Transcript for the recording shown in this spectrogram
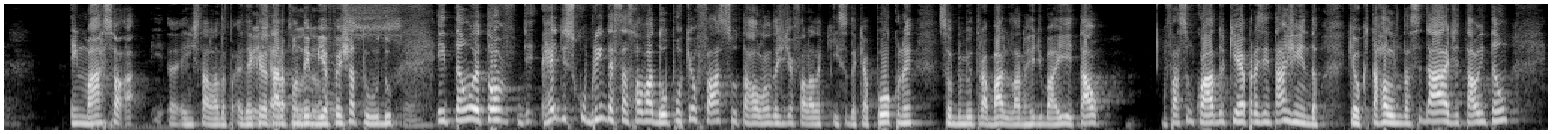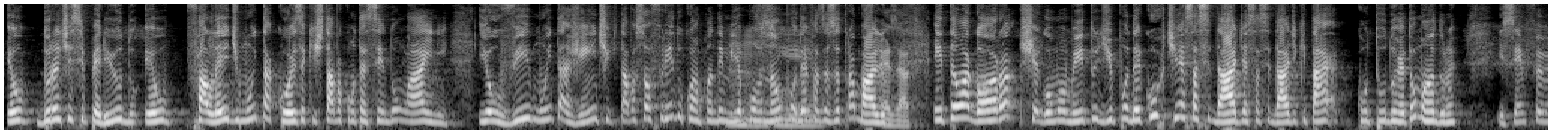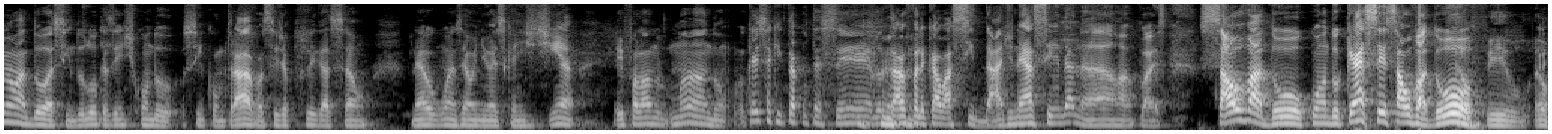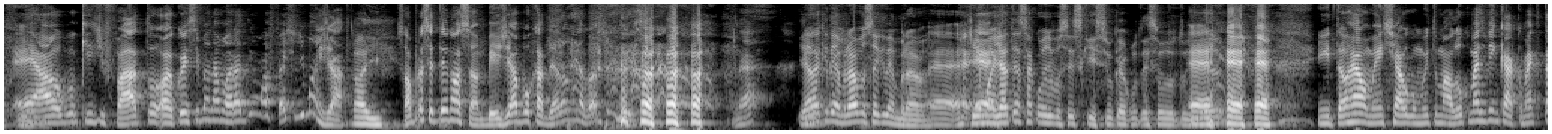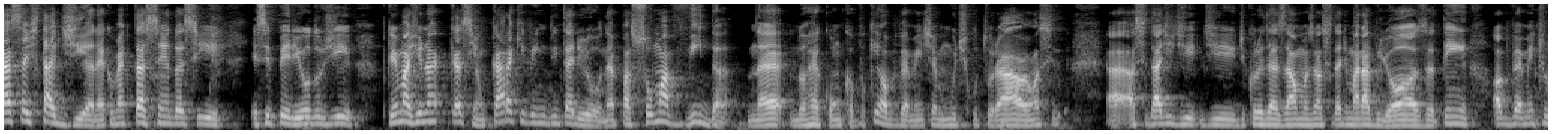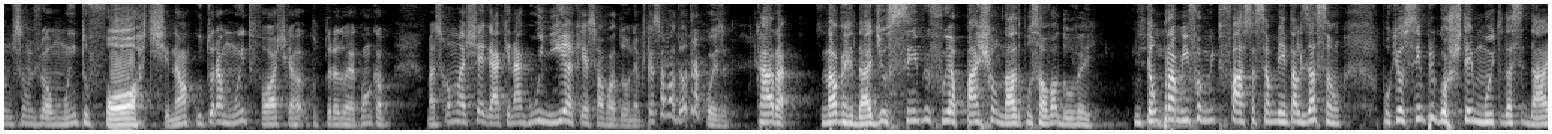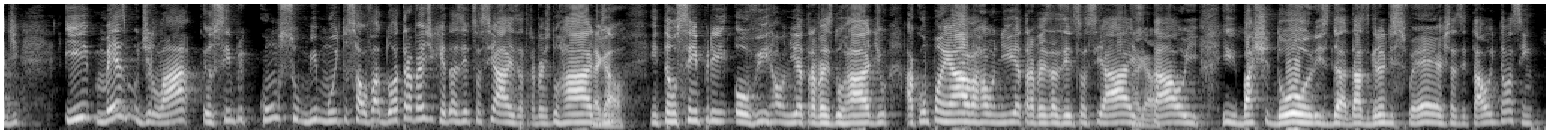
Em março a- é instalada, é decretada a pandemia, fecha tudo. Sim. Então eu tô de- redescobrindo essa Salvador, porque eu faço, tá rolando, a gente vai falar isso daqui a pouco, né? Sobre o meu trabalho lá na Rede Bahia e tal. Eu faço um quadro que é apresentar a agenda, que é o que tá rolando na cidade e tal. Então, eu, durante esse período, eu falei de muita coisa que estava acontecendo online. E eu vi muita gente que estava sofrendo com a pandemia Uhum, por não sim. poder fazer o seu trabalho. Exato. Então agora chegou o momento de poder curtir essa cidade, essa cidade que tá com tudo retomando, né? E sempre foi uma dor, assim, do Lucas, a gente quando se encontrava, seja por ligação, né, algumas reuniões que a gente tinha, ele falando, mano, o que é isso aqui que tá acontecendo? Tá? Eu falei, calma, a cidade não é assim ainda não, rapaz. Salvador, quando quer ser É o Salvador, fio, é o fio. é algo que de fato... Ó, eu conheci minha namorada em uma festa de manjar. Aí. Só pra você ter noção, beijei a boca dela num negócio desse, né? E ela que lembrava, você que lembrava. É, Porque é. já tem essa coisa de você esquecer o que aconteceu no outro É, dia. é. Então, realmente é algo muito maluco. Mas vem cá, como é que tá essa estadia, né? Como é que tá sendo esse, esse período de. Porque imagina que assim, um cara que vem do interior, né? Passou uma vida, né, no Recôncavo, que obviamente é multicultural, é uma a, a cidade de, de, de Cruz das Almas é uma cidade maravilhosa. Tem, obviamente, um São João muito forte, né? Uma cultura muito forte, que é a cultura do Recôncavo. Mas como vai chegar aqui na agonia que é Salvador, né? Porque Salvador é outra coisa. Cara, na verdade, eu sempre fui apaixonado por Salvador, velho. Então, pra mim, foi muito fácil essa ambientalização. Porque eu sempre gostei muito da cidade. E mesmo de lá, eu sempre consumi muito Salvador através de quê? Das redes sociais, através do rádio. Legal. Então, sempre ouvi Raoni através do rádio, acompanhava Raoni através das redes sociais Legal. e tal, e, e bastidores da- das grandes festas e tal. Então, assim,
